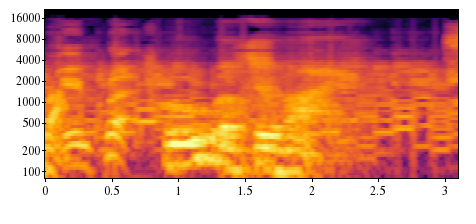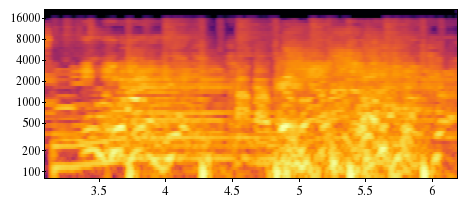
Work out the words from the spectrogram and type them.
Gotta get I'm rough. impressed. Who will survive? In here. Cover me.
